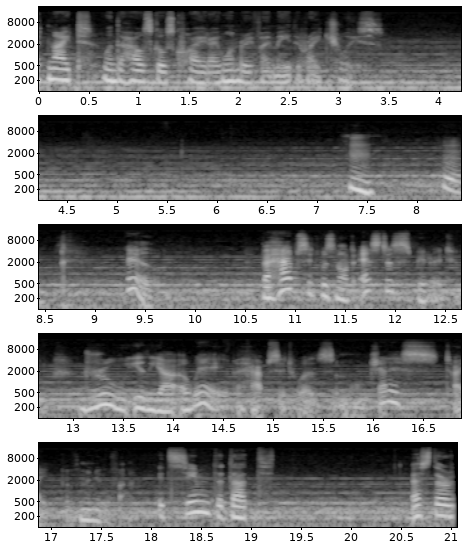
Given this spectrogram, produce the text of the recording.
At night, when the house goes quiet, I wonder if I made the right choice. Hmm. Hmm. Well, perhaps it was not Esther's spirit who drew Ilya away. Perhaps it was a more jealous type of maneuver. It seemed that Esther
